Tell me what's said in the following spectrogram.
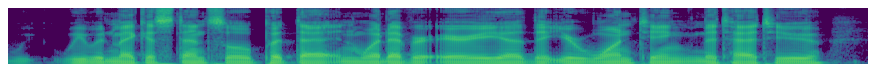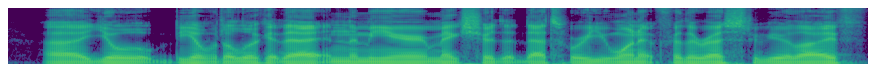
we, we would make a stencil, put that in whatever area that you're wanting the tattoo. Uh, you'll be able to look at that in the mirror, make sure that that's where you want it for the rest of your life.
